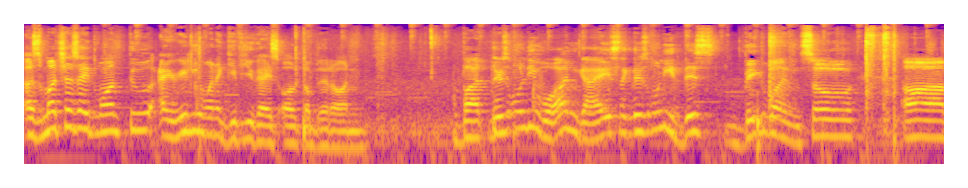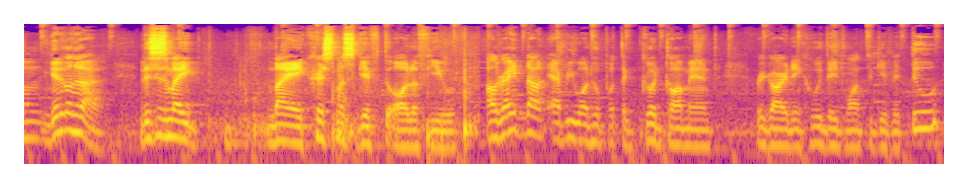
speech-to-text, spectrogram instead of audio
as much as I'd want to, I really want to give you guys all Toblerone. But there's only one, guys. Like, there's only this big one. So, um, get it on lang. This is my my Christmas gift to all of you. I'll write down everyone who put a good comment regarding who they'd want to give it to,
